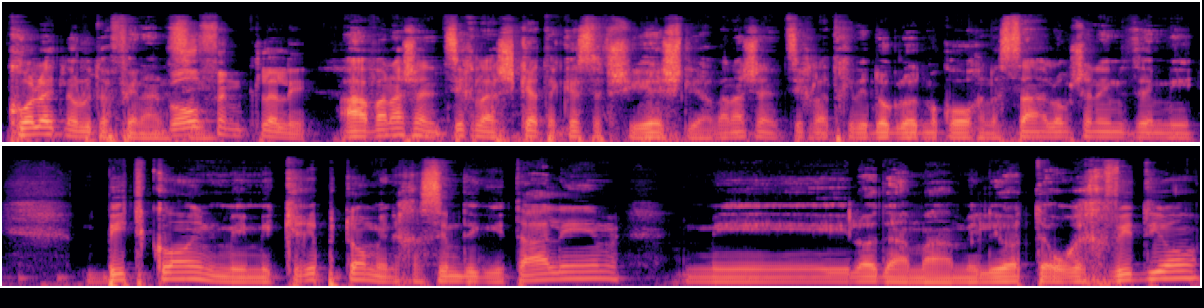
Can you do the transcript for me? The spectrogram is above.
כל ההתנהלות הפיננסית. באופן כללי. ההבנה שאני צריך להשקיע את הכסף שיש לי, ההבנה שאני צריך להתחיל לדאוג לעוד מקור הכנסה, לא משנה אם זה מביטקוין, מקריפטו, מנכסים דיגיטליים, מ... לא יודע מה, מלהיות עורך וידאו,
